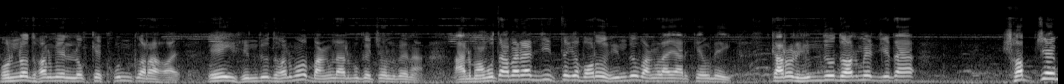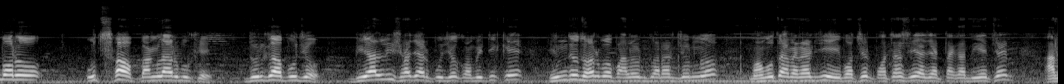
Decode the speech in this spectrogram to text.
অন্য ধর্মের লোককে খুন করা হয়। এই হিন্দু ধর্ম বাংলার বুকে চলবে না। আর মমতা ব্যানার্জির থেকে বড় হিন্দু বাংলায় আর কেউ নেই। কারণ হিন্দু ধর্মের যেটা সবচেয়ে বড় উৎসব বাংলার বুকে দুর্গা পুজো বিয়াল্লিশ হাজার পুজো কমিটিকে হিন্দু ধর্ম পালন করার জন্য মমতা ব্যানার্জি এই বছর পঁচাশি হাজার টাকা দিয়েছেন আর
